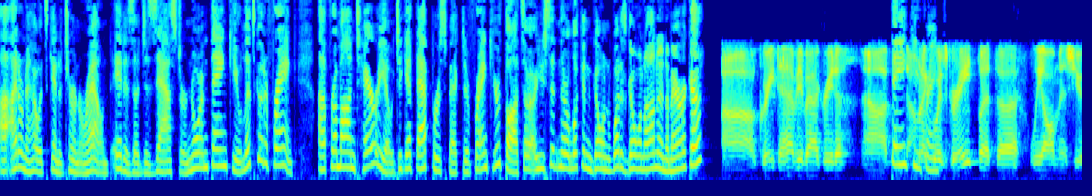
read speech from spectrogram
Uh, I don't know how it's going to turn around. It is a disaster. Norm, thank you. Let's go to Frank uh, from Ontario to get that perspective. Frank, your thoughts. Are you sitting there looking, going, what is going on in America? Oh, great to have you back, Rita. Uh, Thank you, Dominic Frank. was great, but uh, we all miss you.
